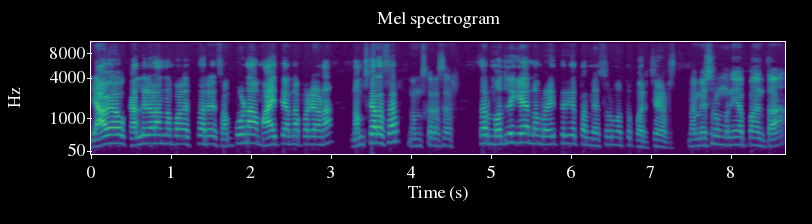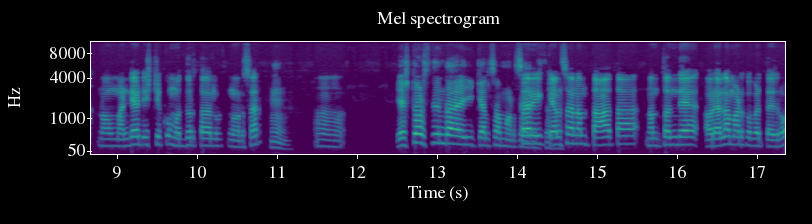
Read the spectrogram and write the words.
ಯಾವ್ಯಾವ ಕಲ್ಲುಗಳನ್ನ ಬಳಸ್ತಾರೆ ಸಂಪೂರ್ಣ ಮಾಹಿತಿಯನ್ನ ಪಡೆಯೋಣ. ನಮಸ್ಕಾರ ಸರ್. ನಮಸ್ಕಾರ ಸರ್. ಸರ್ ಮೊದಲಿಗೆ ನಮ್ಮ ರೈತರಿಗೆ ತಮ್ಮ ಹೆಸರು ಮತ್ತು ಪರಿಚಯ. ನಮ್ಮ ಹೆಸರು ಮುನಿಯಪ್ಪ ಅಂತ. ನಾವು ಮಂಡ್ಯ ಡಿಸ್ಟಿಕ್ ಮದ್ದೂರ್ ತಾಲೂಕ್ನವ್ರು ಸರ್. ಎಷ್ಟು ವರ್ಷದಿಂದ ಈ ಕೆಲಸ ಮಾಡ್ತಾ ಸರ್ ಈ ಕೆಲಸ ನಮ್ ತಾತ ನಮ್ ತಂದೆ ಅವರೆಲ್ಲ ಮಾಡ್ಕೊ ಬರ್ತಾ ಇದ್ರು.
